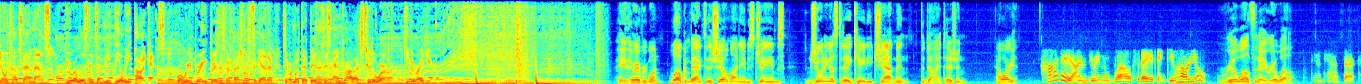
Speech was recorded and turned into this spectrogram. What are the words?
Don't touch that mouse. You are listening to Meet the Elite Podcast, where we bring business professionals together to promote their businesses and products to the world. Keep it right here. Hey there, everyone. Welcome back to the show. My name is James. Joining us today, Katie Chapmon, the dietitian. How are you? Hi, I'm doing well today. Thank you. How are you? Real well today, real well. Fantastic.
